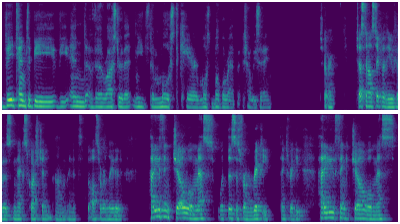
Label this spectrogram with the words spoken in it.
they tend to be the end of the roster that needs the most care, most bubble wrap, shall we say? Sure. Justin, I'll stick with you for this next question, um, and it's also related. How do you think Joe will mess with this? Is from Ricky. Thanks, Ricky. How do you think Joe will mess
